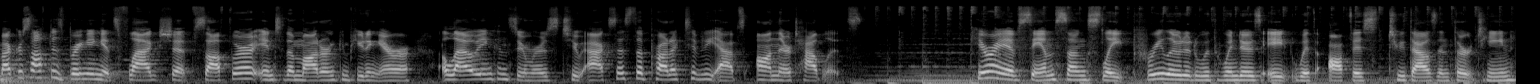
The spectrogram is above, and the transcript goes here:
Microsoft is bringing its flagship software into the modern computing era, allowing consumers to access the productivity apps on their tablets. Here I have Samsung Slate preloaded with Windows 8 with Office 2013.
